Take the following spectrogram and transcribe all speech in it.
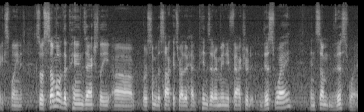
explain it. So some of the pins actually, uh, or some of the sockets rather, have pins that are manufactured this way and some this way.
